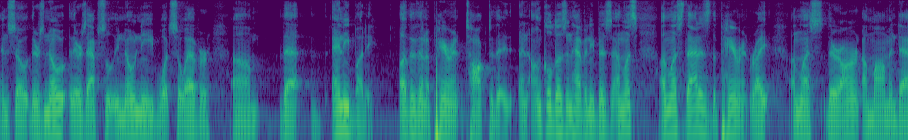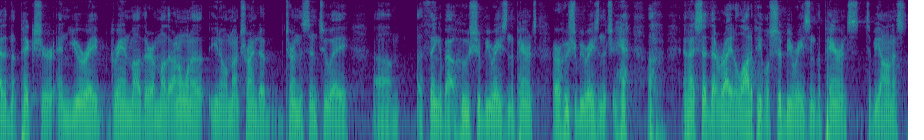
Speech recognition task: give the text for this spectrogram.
and so there's no there's absolutely no need whatsoever um, that anybody other than a parent talk to the an uncle doesn't have any business unless unless that is the parent right? Unless there aren't a mom and dad in the picture and you're a grandmother a mother. I don't want to you know i'm not trying to turn this into a um, a thing about who should be raising the parents or who should be raising the yeah, uh, and i said that right. A lot of people should be raising the parents to be honest.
